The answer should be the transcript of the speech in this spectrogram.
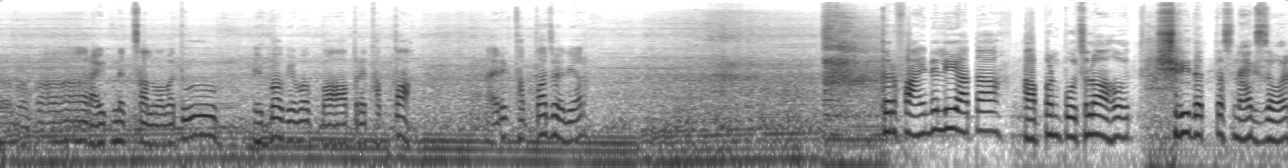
बाबा राईटनेच चाल बाबा तू. हे बघ हे बघ. बाप रे थप्पा डायरेक्ट थप्पाच होईल यार. तर फायनली आता आपण पोचलो आहोत श्री दत्त स्नॅक्स जवळ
